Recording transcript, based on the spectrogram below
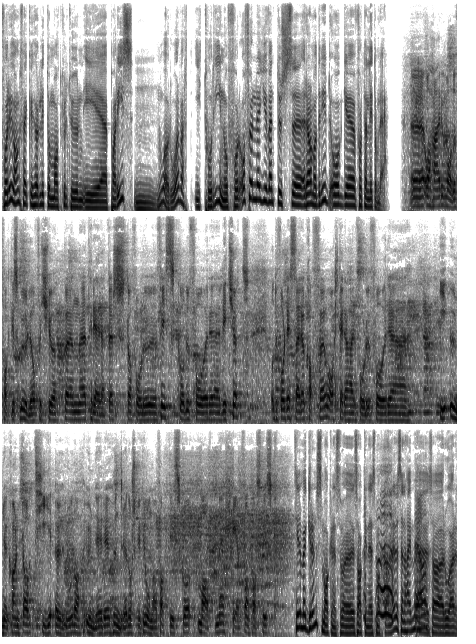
forrige gang fikk jeg høre litt om matkulturen i Paris. Paris. Nå har Roar vært i Torino for å følge Juventus eh, Real Madrid, og uh, fortelle litt om det. Eh, Og her var det faktisk mulig å få kjøpe en eh, treretters. Da får du fisk, og du får eh, litt kjøtt. Og du får dessert og kaffe, og alt dette her får du for eh, i underkant av 10 euro. da, Under 100 norske kroner faktisk. Og maten er helt fantastisk. Til og med grønnsmakene smakte annerledes enn hjemme, Ja. sa Roar.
